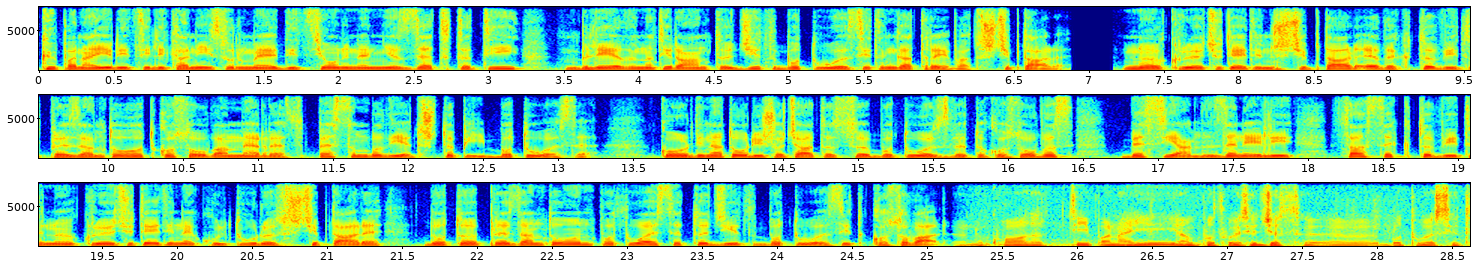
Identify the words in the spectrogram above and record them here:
Ky panair i cili ka nisur me edicionin e njëzetë të tij, mbledh në Tiranë të gjithë botuesit nga trevat shqiptare. Në kryeqytetin shqiptar edhe këtë vit prezantohet Kosova me rreth pesëmbëdhjetë shtëpi botuese. Koordinatori i Shoqatës së Botuesve të Kosovës, Besian Zeneli, tha se këtë vit në kryeqytetin e kulturës shqiptare do të prezantohen pothuajse të gjithë botuesit kosovarë. Në kuadër të këtij panairi janë pothuajse gjithë botuesit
